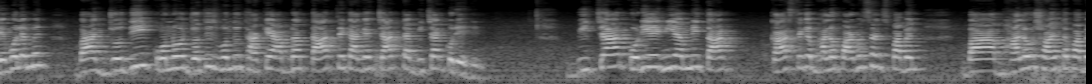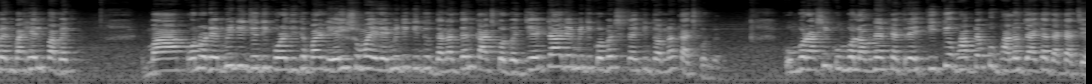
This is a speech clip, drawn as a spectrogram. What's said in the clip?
ডেভেলপমেন্ট বা যদি কোনো জ্যোতিষ বন্ধু থাকে, আপনার তার থেকে আগে চারটা বিচার করিয়ে দিন। বিচার করিয়ে নিয়ে আপনি তার কাছ থেকে ভালো পারমিশনস পাবেন বা ভালো সহায়তা পাবেন বা হেল্প পাবেন। বা কোনো রেমেডি যদি করে দিতে পারেন, এই সময় রেমেডি কিন্তু দেনার দেন কাজ করবে। যেটা রেমেডি করবেন, সেটাই কিন্তু আপনার কাজ করবে। কুম্ভ রাশি, কুম্ভ লগ্নের ক্ষেত্রে এই তৃতীয় ভাবটা খুব ভালো জায়গা দেখাচ্ছে,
